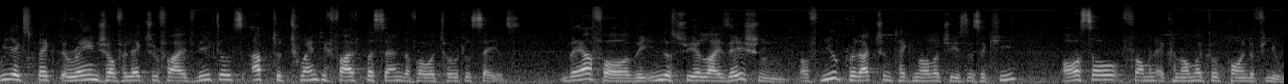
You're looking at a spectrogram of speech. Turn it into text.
we expect a range of electrified vehicles up to 25% of our total sales. Therefore, the industrialization of new production technologies is a key also from an economical point of view.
